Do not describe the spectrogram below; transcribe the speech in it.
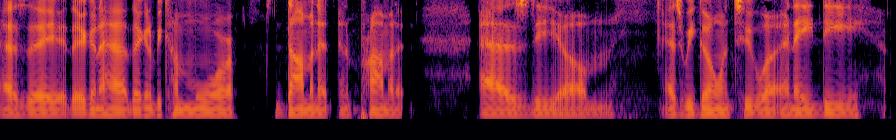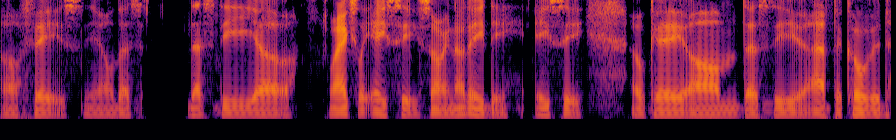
as they they're gonna have they're gonna become more dominant and prominent as the um, as we go into uh, an AD uh, phase. You know, that's that's the uh, well, actually AC. Sorry, not AD. AC. Okay, um, that's the after COVID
